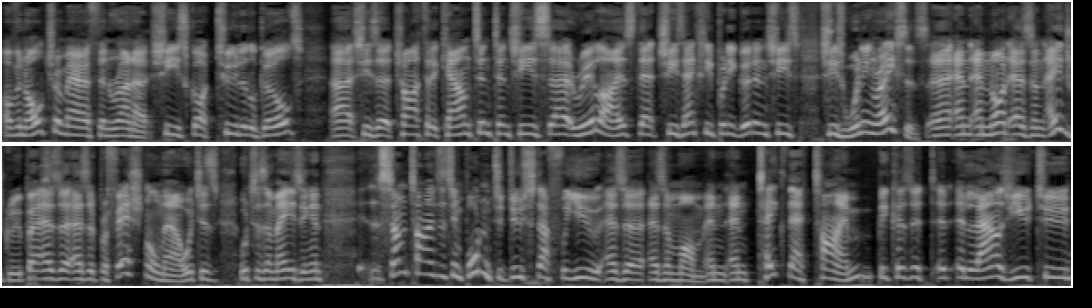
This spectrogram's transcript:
of an ultra marathon runner. She's got two little girls. Uh, she's a chartered accountant and she's uh, realized that she's actually pretty good and she's she's winning races uh, and and not as an age group, as a as a professional now, which is which is amazing. And sometimes it's important to do stuff for you as a as a mom and and take that time because it, it, allows you to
